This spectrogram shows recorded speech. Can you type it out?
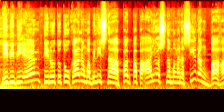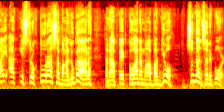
PBBM tinututukan ang mabilis na pagpapaayos ng mga nasirang bahay at istruktura sa mga lugar na naapektuhan ng mga bagyo. Sundan sa report.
